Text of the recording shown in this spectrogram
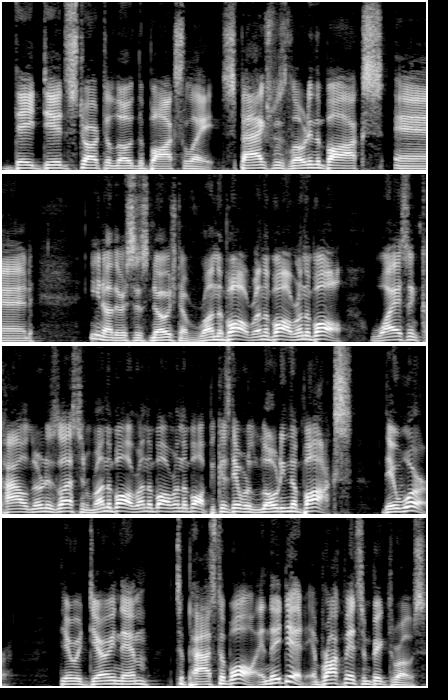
They did start to load the box late. Spags was loading the box, and, you know, there was this notion of run the ball, run the ball, run the ball. Why hasn't Kyle learned his lesson? Run the ball, run the ball, run the ball. Because they were loading the box. They were. They were daring them to pass the ball, and they did. And Brock made some big throws.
